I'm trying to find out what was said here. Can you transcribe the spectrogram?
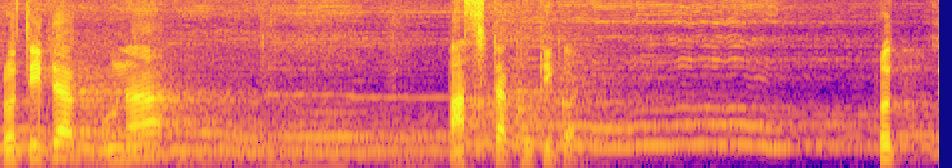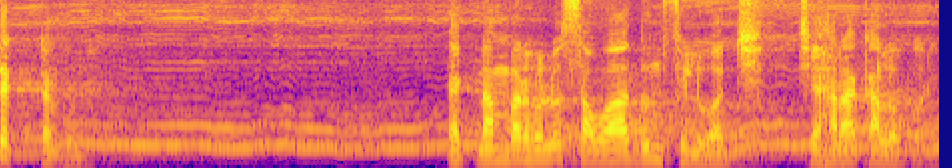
প্রতিটা গুণা পাঁচটা ক্ষতি করে। প্রত্যেকটা গুণা। এক নাম্বার হলো সাওয়াদুন ফিলওয়াজ চেহারা কালো করে।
